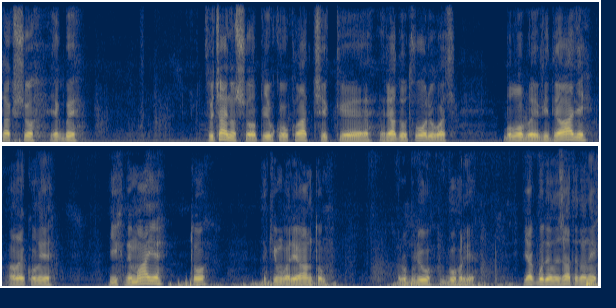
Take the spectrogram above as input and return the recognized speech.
Так що, якби, звичайно, що плівкоукладчик, е, рядоутворювач було б в ідеалі, але коли їх немає, то таким варіантом роблю бугри. Як буде лежати на них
